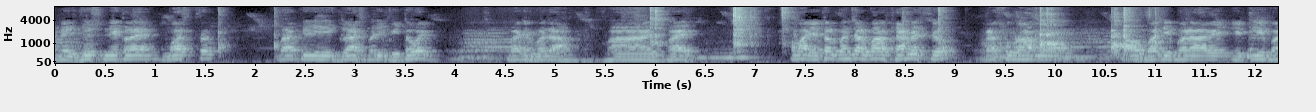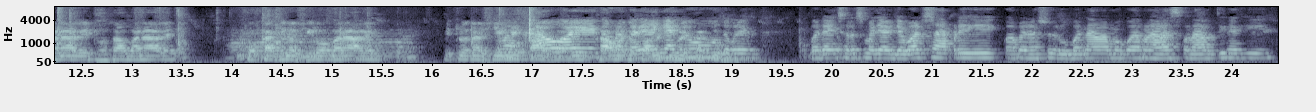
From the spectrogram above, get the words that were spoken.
અને જ્યુસ નીકળે મસ્ત. બાકી ગ્લાસ ભરી પીતો હોય બાકી મજા આવે. ભાઈ ભાઈ. અમારે હેતલ પંચાલ મારો ફેમસ છે રસોડામાં પાવભાજી બનાવે ઇડલી બનાવે ઢોસા બનાવે ચોખાજીનો શીરો બનાવે. મિત્રો તમે શીરો બધા આવી સરસ મજા જવાડ છે આપણે. આપણે રસોઈ બનાવવામાં કોઈ આપણે આળસ પણ આવતી નથી.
